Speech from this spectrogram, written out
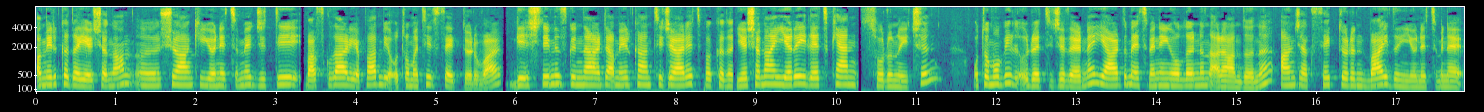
Amerika'da yaşanan e, şu anki yönetime ciddi baskılar yapan bir otomotiv sektörü var. Geçtiğimiz günlerde Amerikan Ticaret Bakanı yaşanan yarı iletken sorunu için otomobil üreticilerine yardım etmenin yollarının arandığını ancak sektörün Biden yönetimine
